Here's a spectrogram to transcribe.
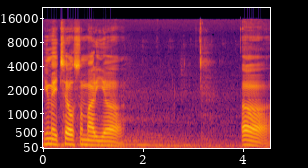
you may tell somebody, uh, uh,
